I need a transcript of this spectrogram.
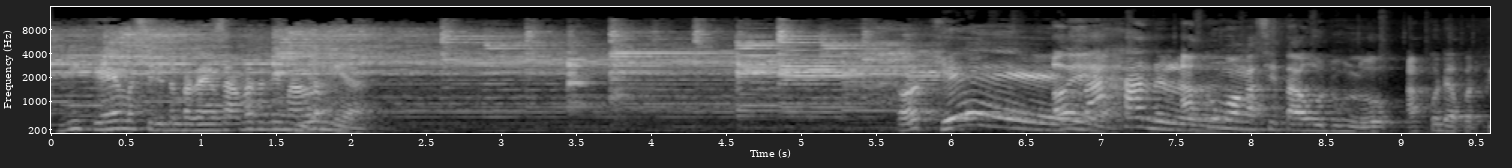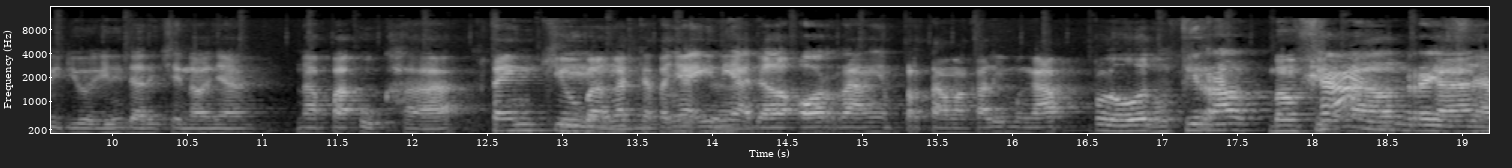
Ini kayaknya masih di tempat yang sama tadi malam Iya. ya. Oke, Oh iya, tahan dulu. aku mau ngasih tahu dulu, aku dapat video ini dari channelnya Napa Ukha. Thank you Oke, banget katanya Napa ini adalah orang yang pertama kali mengupload memviral memviralkan Reza.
